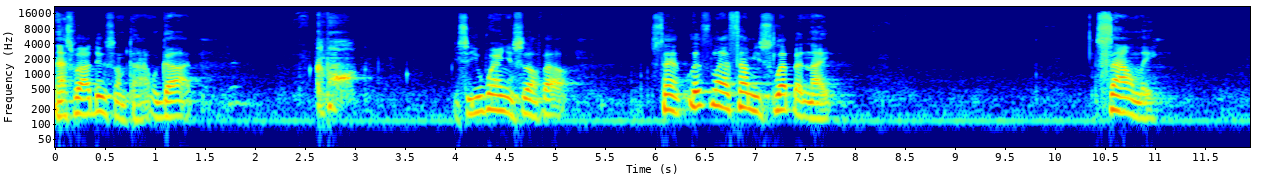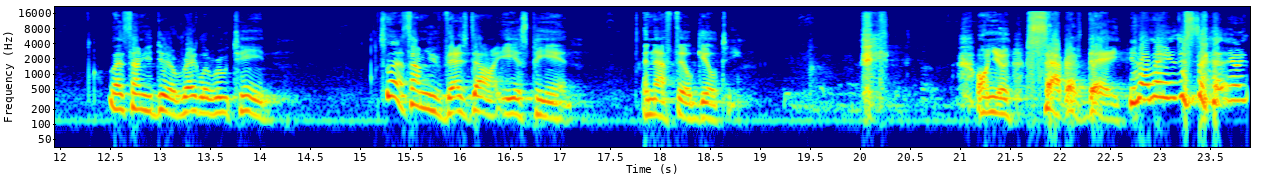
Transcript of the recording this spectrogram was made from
And that's what I do sometimes with God. Come on. You see, you're wearing yourself out. Sam, listen last time you slept at night. soundly? Last time you did a regular routine? It's the last time you vegged out on ESPN and not feel guilty? on your Sabbath day. You know what I mean? Just, oh,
